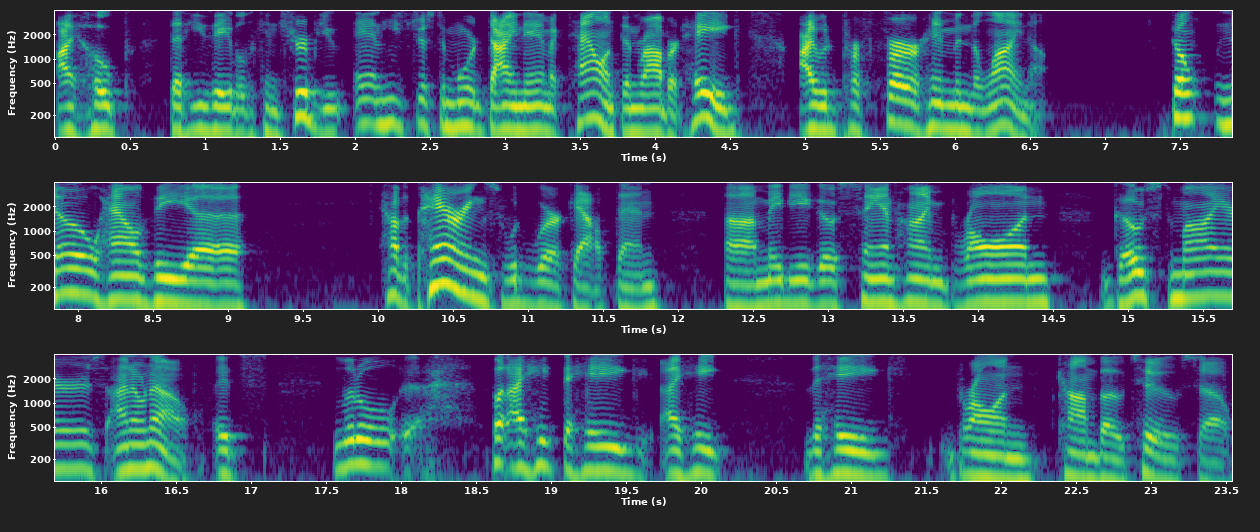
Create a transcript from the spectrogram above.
I hope that he's able to contribute, and he's just a more dynamic talent than Robert Hägg. I would prefer him in the lineup. Don't know how the uh, how the pairings would work out then. Uh, maybe you go Sanheim, Braun, Ghost Myers. I don't know. It's little, but I hate the Hägg. I hate the Hägg Braun combo too. So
